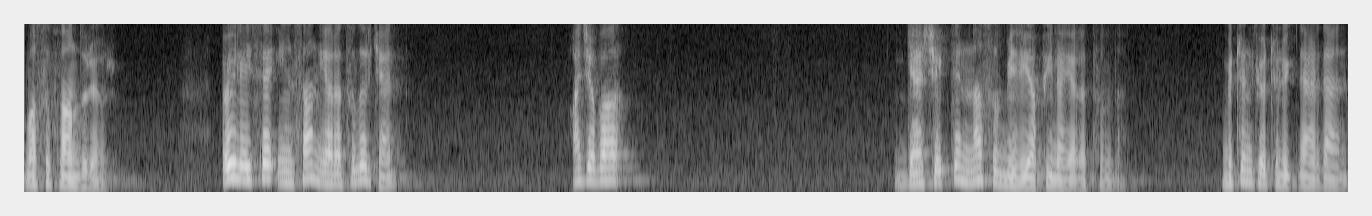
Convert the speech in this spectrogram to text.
vasıflandırıyor. Öyleyse insan yaratılırken acaba gerçekte nasıl bir yapıyla yaratıldı? Bütün kötülüklerden,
